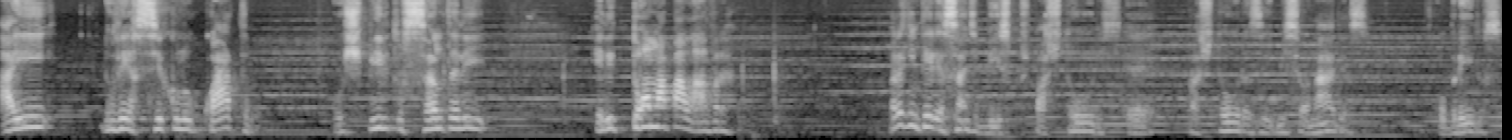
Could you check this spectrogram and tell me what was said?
Aí, no versículo 4, o Espírito Santo ele ele toma a palavra. Olha que interessante, bispos, pastores, é, pastoras e missionárias, obreiros.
